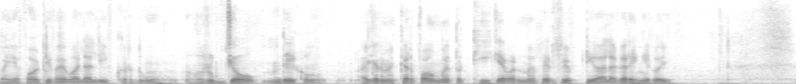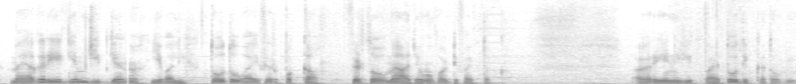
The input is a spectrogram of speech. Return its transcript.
भैया फोर्टी फाइव वाला लीव कर दूँ। रुक जाओ, देखो, अगर मैं कर पाऊँगा तो ठीक है, वरना फिर फिफ्टी वाला करेंगे कोई। मैं अगर ये गेम जीत गया ना, ये वाली तो तो भाई फिर पक्का, फिर तो मैं आ जाऊँगा फोर्टी फाइव तक। अगर ये नहीं जीत पाए तो दिक्कत होगी।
